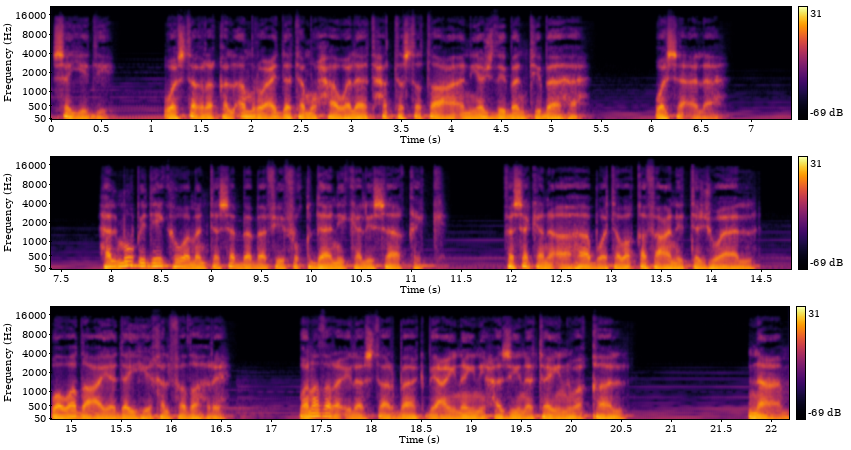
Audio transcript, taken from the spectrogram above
سيدي. واستغرق الأمر عدة محاولات حتى استطاع أن يجذب انتباهه. وسأله هل موبي ديك هو من تسبب في فقدانك لساقك؟ فسكن آهاب وتوقف عن التجوال ووضع يديه خلف ظهره. ونظر إلى ستارباك بعينين حزينتين وقال نعم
